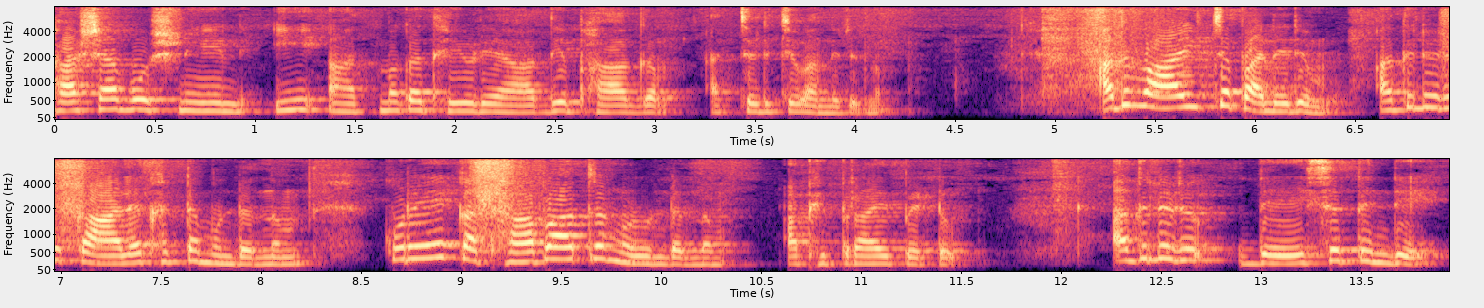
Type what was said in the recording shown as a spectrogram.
ഭാഷാഭൂഷണിയിൽ ഈ ആത്മകഥയുടെ ആദ്യ ഭാഗം അച്ചടിച്ചു വന്നിരുന്നു. അത് വായിച്ച പലരും അതിലൊരു കാലഘട്ടമുണ്ടെന്നും കുറേ കഥാപാത്രങ്ങളുണ്ടെന്നും അഭിപ്രായപ്പെട്ടു. അതിലൊരു ദേശത്തിന്റെ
